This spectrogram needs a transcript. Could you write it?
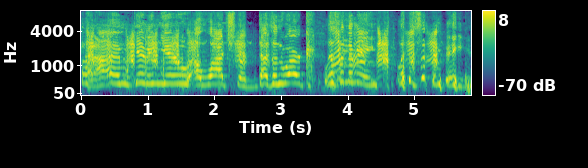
I'm giving you a watch that doesn't work. Listen to me. Listen to me.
